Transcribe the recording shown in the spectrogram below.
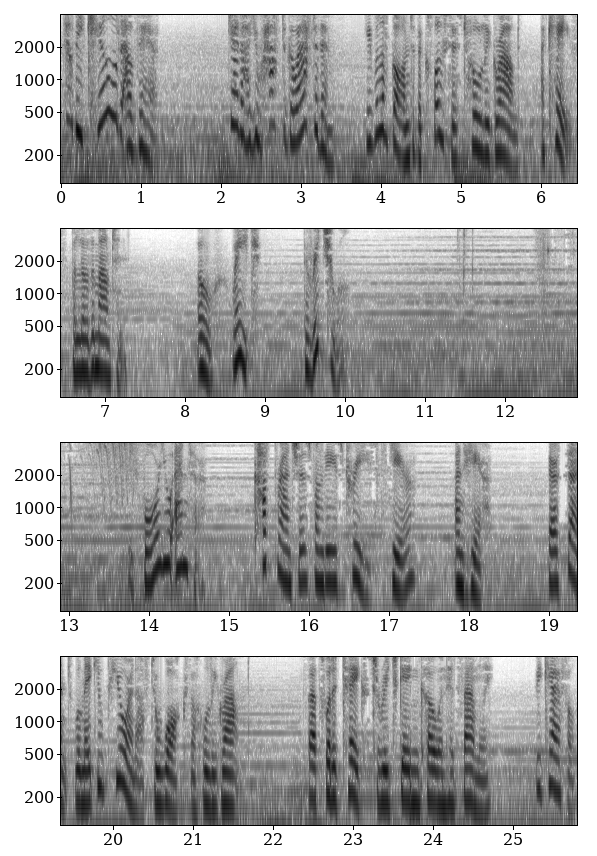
They'll be killed out there. Jedi, you have to go after them. He will have gone to the closest holy ground, a cave below the mountain. Oh, wait. The ritual. Before you enter, cut branches from these trees, here and here. Their scent will make you pure enough to walk the holy ground. That's what it takes to reach Gayden Koh and his family. Be careful.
